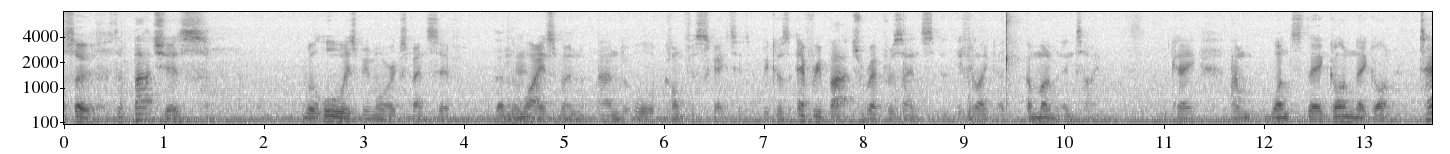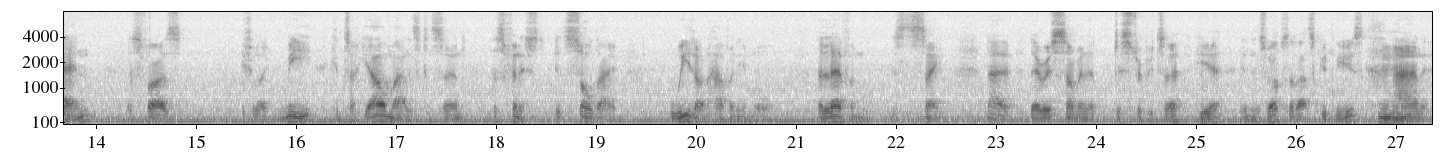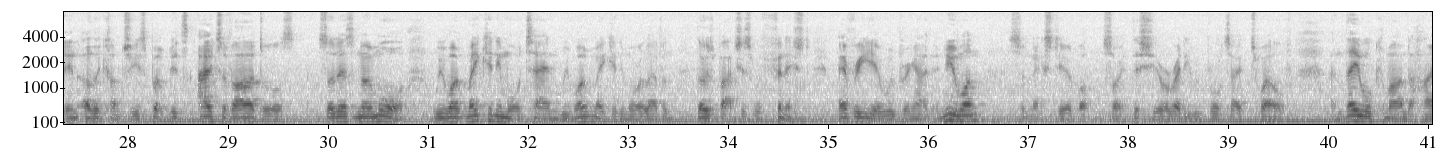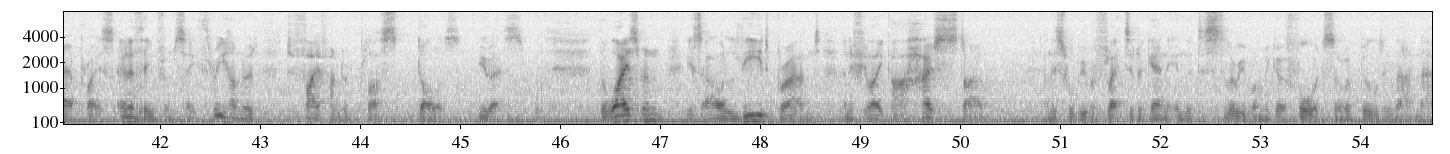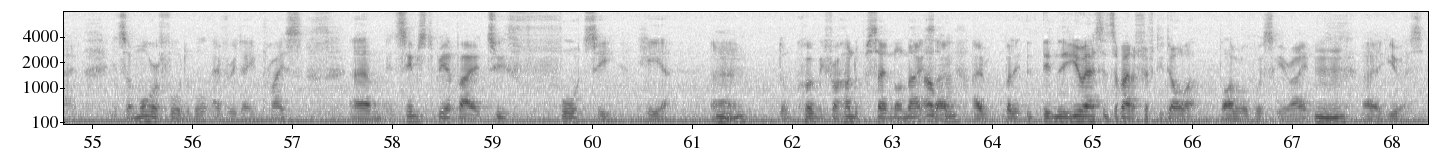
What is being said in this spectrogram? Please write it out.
So the batches will always be more expensive than Mhm. the Wiseman and or confiscated because every batch represents, if you like, a, a moment in time. Okay, and once they're gone, they're gone. Ten, as far as if you like me, Kentucky Owl Man is concerned, has finished. It's sold out. We don't have any more. Eleven is the same. Now there is some in a distributor here in Israel, so that's good news, mm-hmm. and in other countries, but it's out of our doors. So there's no more. We won't make any more ten. We won't make any more eleven. Those batches were finished. Every year we bring out a new one. So next year, well, sorry, this year already we brought out 12, and they will command a higher price, anything from say 300 to 500 plus dollars US. The Wiseman is our lead brand, and if you like, our house style. And this will be reflected again in the distillery when we go forward. So we're building that now. It's a more affordable everyday price. Um, it seems to be about 240 here. Uh, don't quote me for 100% on that. so Okay. I, but it- in the US, it's about a $50 bottle of whiskey, right? Uh, US.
